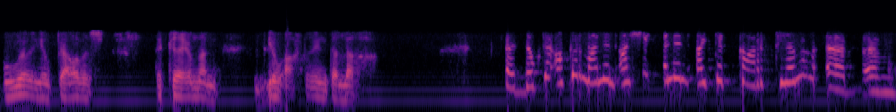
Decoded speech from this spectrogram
bo jou pelvis te kry om dan jou agterin te lig. Uh, Dokter Ackerman en as jy in en uit 'n kar klim, uh um,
